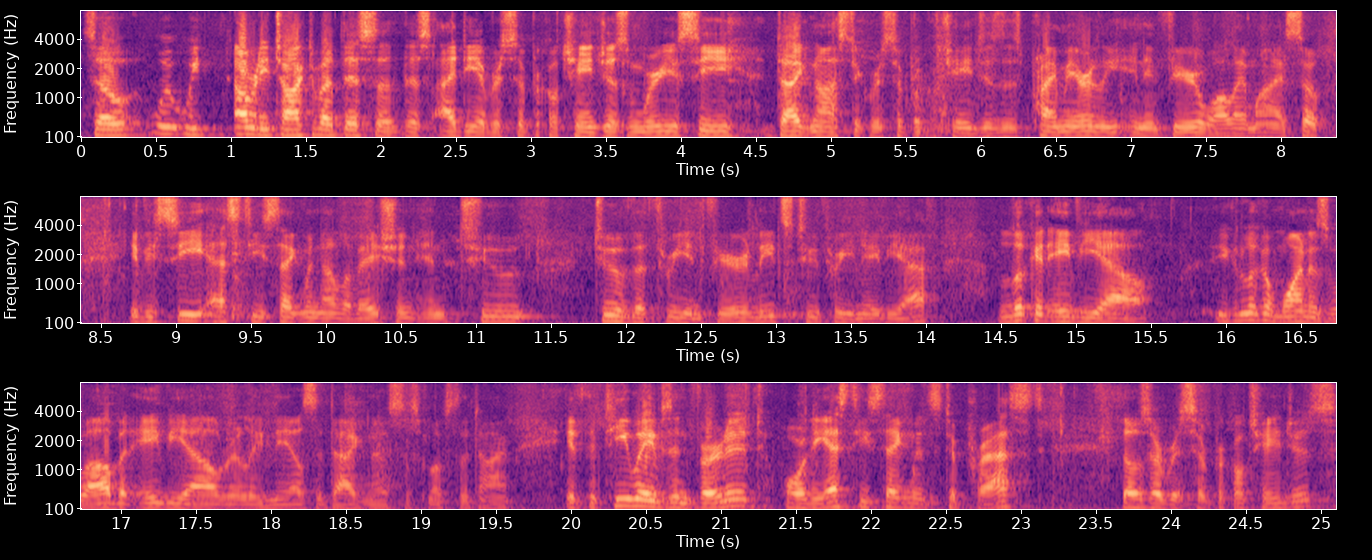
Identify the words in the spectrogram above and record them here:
So we, we already talked about this, uh, this idea of reciprocal changes, and where you see diagnostic reciprocal changes is primarily in inferior wall MI. So if you see ST segment elevation in two, two of the three inferior leads, two, three, and AVF, look at AVL. You can look at one as well, but AVL really nails the diagnosis most of the time. If the T wave's inverted or the ST segment's depressed, those are reciprocal changes,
